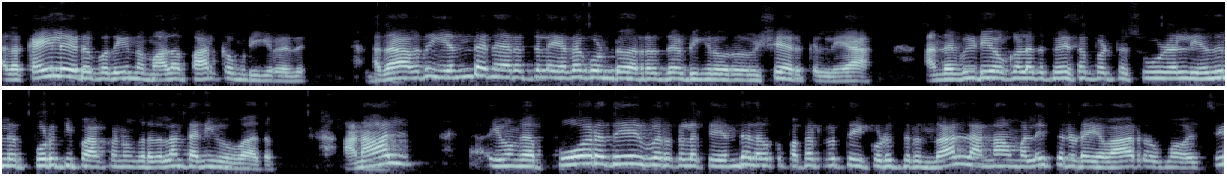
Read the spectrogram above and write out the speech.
அதை கையில எடுப்பதையும் நம்மளால பார்க்க முடிகிறது. அதாவது எந்த நேரத்துல எதை கொண்டு வர்றது அப்படிங்கிற ஒரு விஷயம் இருக்கு இல்லையா? அந்த வீடியோக்கள் அது பேசப்பட்ட சூழல் எதுல பொருத்தி பார்க்கணுங்கிறதெல்லாம் தனி விவாதம். ஆனால் இவங்க போறதே இவர்களுக்கு எந்த அளவுக்கு பதற்றத்தை கொடுத்திருந்தால் அண்ணாமலை தன்னுடைய வார் ரூமை வச்சு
